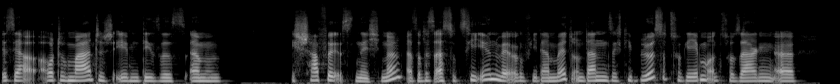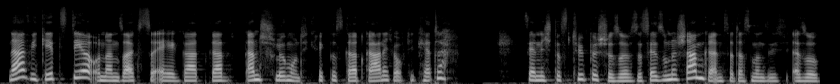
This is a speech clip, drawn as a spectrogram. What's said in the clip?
ist ja automatisch eben dieses, ähm, ich schaffe es nicht, ne? Also das assoziieren wir irgendwie damit und dann sich die Blöße zu geben und zu sagen, äh, na, wie geht's dir? Und dann sagst du, ey, gerade ganz schlimm und ich krieg das gerade gar nicht auf die Kette. ist ja nicht das Typische, so es ist ja so eine Schamgrenze, dass man sich also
